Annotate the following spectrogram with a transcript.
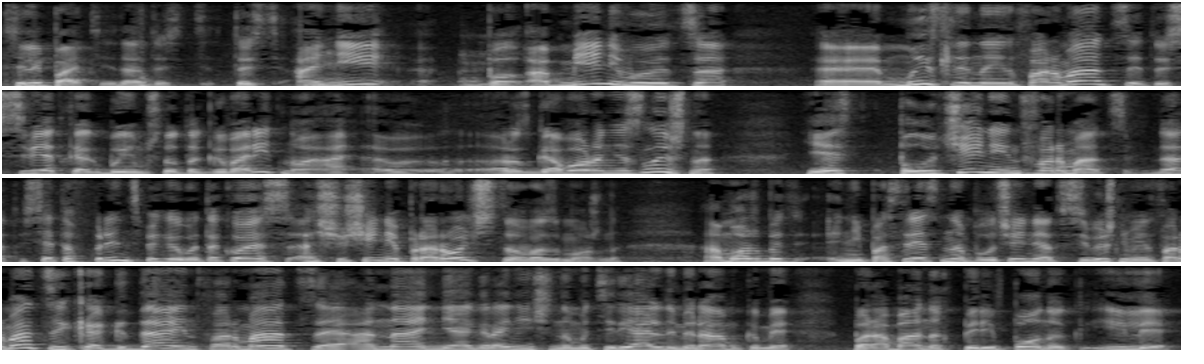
телепатии, да, то есть, то есть они обмениваются э, мысленной информацией, то есть свет как бы им что-то говорит, но а, э, разговора не слышно. Есть получение информации, да, то есть это в принципе как бы такое ощущение пророчества возможно, а может быть непосредственно получение от Всевышнего информации, когда информация она не ограничена материальными рамками барабанных перепонок или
